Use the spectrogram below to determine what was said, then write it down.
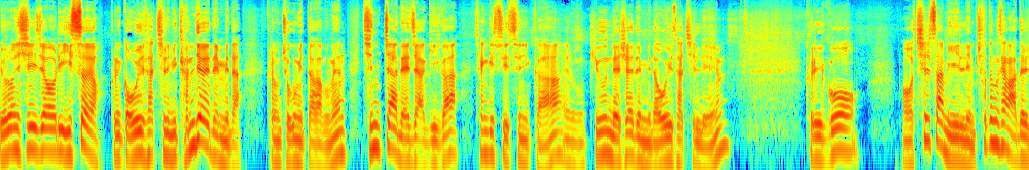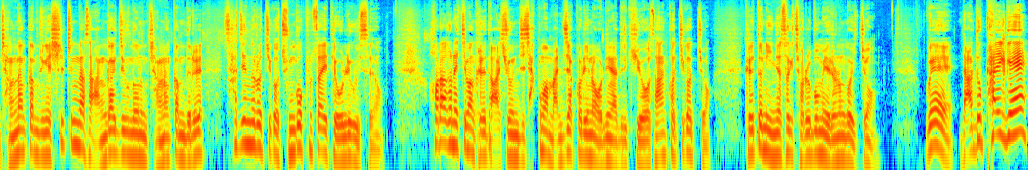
이런 시절이 있어요. 그러니까 5147님이 견뎌야 됩니다. 그럼 조금 있다가 보면 진짜 내 자기가 생길 수 있으니까 여러분 기운 내셔야 됩니다. 5147님. 그리고 어, 7321님, 초등생 아들 장난감 중에 실증 나서 안 가지고 노는 장난감들을 사진으로 찍어 중고품 사이트에 올리고 있어요. 허락은 했지만 그래도 아쉬운지 자꾸만 만지작거리는 어린 아들이 귀여워서 한컷 찍었죠. 그랬더니 이 녀석이 저를 보면 이러는 거 있죠. 왜? 나도 팔게?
